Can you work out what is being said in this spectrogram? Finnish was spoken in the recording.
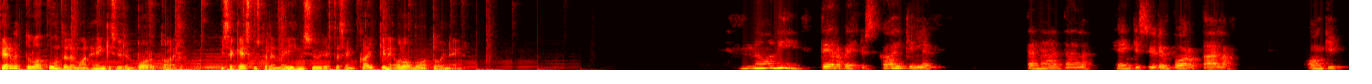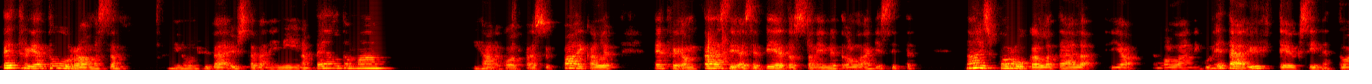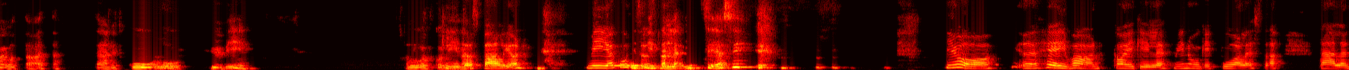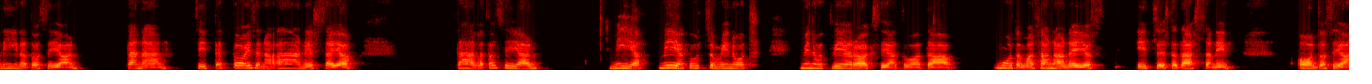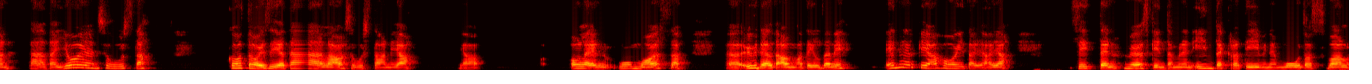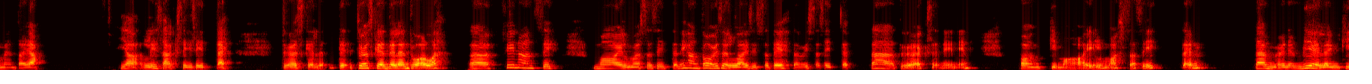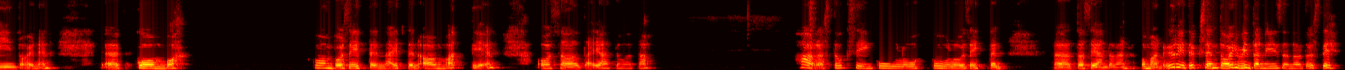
Tervetuloa kuuntelemaan Henkisyyden portaita, missä keskustelemme ihmisyydestä sen kaikkine olomuotoineen. No niin, tervehdys kaikille. Tänään täällä Henkisyyden portailla onkin Petriä tuuraamassa minun hyvä ystäväni Niina Peltomaa. Ihana, kun olet päässyt paikalle. Petri on pääsiäisen vietossa, niin nyt ollaankin sitten naisporukalla täällä ja ollaan niin kuin etäyhteyksin, että toivottaa, että tämä nyt kuuluu hyvin. Haluatko Kiitos Niina? paljon Miia kutsusta. itseäsi. Joo, hei vaan kaikille minunkin puolesta. Täällä Niina tosiaan tänään sitten toisena äänessä ja täällä tosiaan Mia, Mia kutsui minut, minut vieraaksi ja tuota, muutama sananen, jos itsestä tässä, niin olen tosiaan täältä Joensuusta kotoisin ja täällä asustan ja, ja olen muun muassa yhdeltä ammatiltani energiahoitaja ja sitten myöskin tämmöinen integratiivinen muutosvalmentaja. Ja lisäksi sitten työskentelen tuolla finanssimaailmassa sitten ihan toisenlaisissa tehtävissä sitten päätyökseni, niin pankkimaailmassa sitten tämmöinen mielenkiintoinen kombo, kombo sitten näiden ammattien osalta. Ja tuota, harrastuksiin kuuluu, kuuluu sitten tosiaan tämän oman yrityksen toiminta niin sanotusti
